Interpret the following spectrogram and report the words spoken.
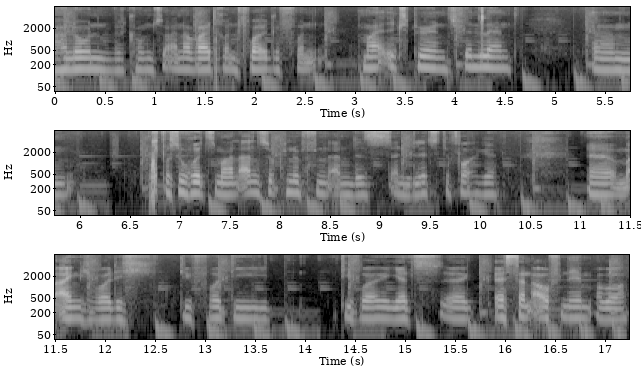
hallo und willkommen zu einer weiteren Folge von My Experience Finland. Ähm, ich versuche jetzt mal anzuknüpfen an, das, an die letzte Folge. Ähm, eigentlich wollte ich die, die, die Folge jetzt äh, gestern aufnehmen, aber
